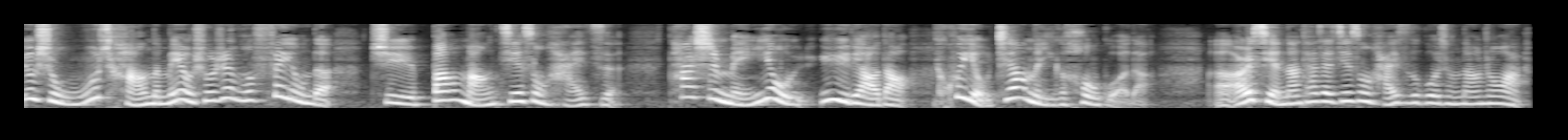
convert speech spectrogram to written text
又是无偿的，没有收任何费用的去帮忙接送孩子，他是没有预料到会有这样的一个后果的。呃，而且呢，他在接送孩子的过程当中啊，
